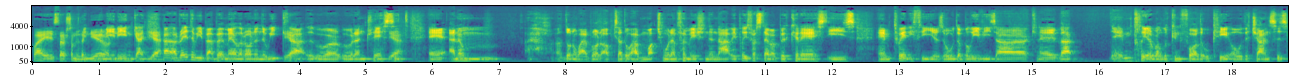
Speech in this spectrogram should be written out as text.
Why? Is there something the, new? Romanian guy. Yeah. I, I, read a wee bit about him earlier on in the week yeah. that, we, were, we were interested. Yeah. Uh, and I'm. I don't know why I brought it up because I don't have much more information than that. He plays for Steaua Bucharest. He's um, 23 years old. I believe he's a kind of that um, player we're looking for that will create all the chances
